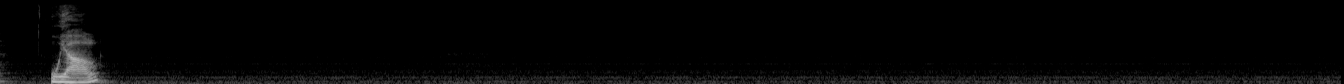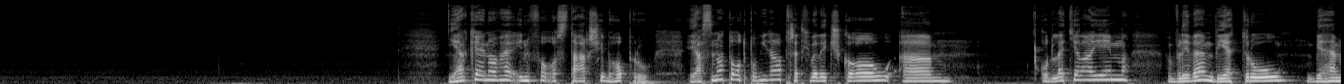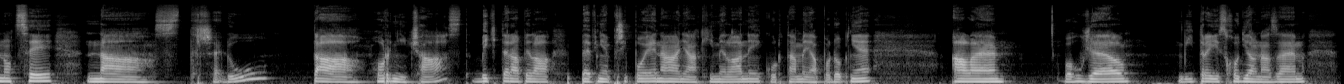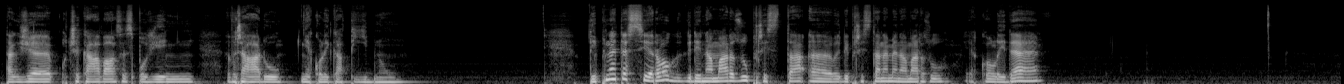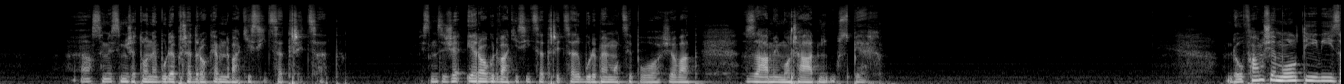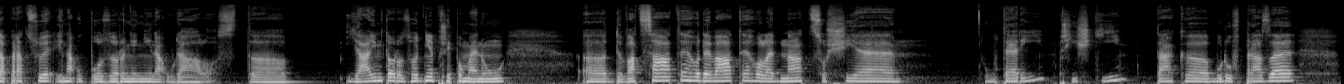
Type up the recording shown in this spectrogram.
ujal. Nějaké nové info o Starship Hopperu. Já jsem na to odpovídal před chviličkou. Um, odletěla jim vlivem větru během noci na středu, ta horní část, byť teda byla pevně připojená nějakými lany, kurtami a podobně, ale bohužel vítr ji schodil na zem, takže očekává se spoždění v řádu několika týdnů. Typnete si rok, kdy na Marsu přista, eh, kdy přistaneme na Marsu jako lidé? Já si myslím, že to nebude před rokem 2030. Myslím si, že i rok 2030 budeme moci považovat za mimořádný úspěch. Doufám, že MOL TV zapracuje i na upozornění na událost. Já jim to rozhodně připomenu. 29. ledna, což je úterý příští, tak budu v Praze,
